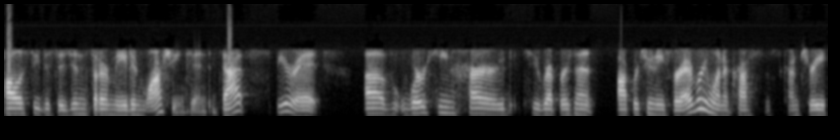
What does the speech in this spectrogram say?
policy decisions that are made in Washington. That spirit of working hard to represent opportunity for everyone across this country,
